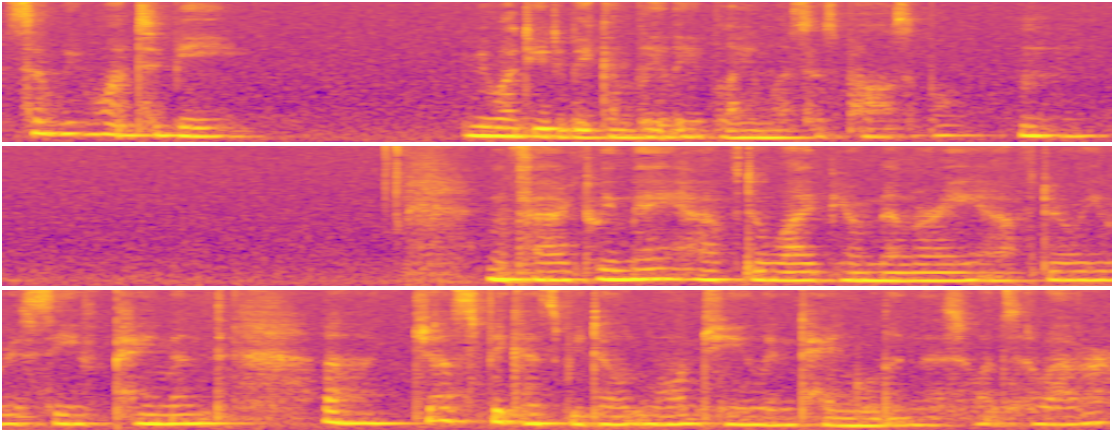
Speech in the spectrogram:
So we want to be. We want you to be completely blameless as possible. Mm-hmm. In fact, we may have to wipe your memory after we receive payment, uh, just because we don't want you entangled in this whatsoever.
